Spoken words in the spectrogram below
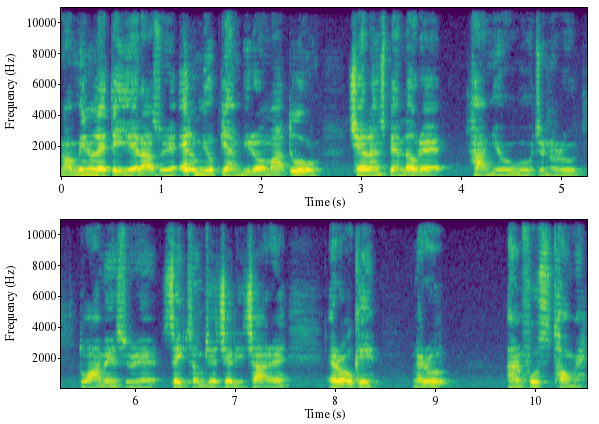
နော်မင်းတို့လည်းတည်ရဲလားဆိုရဲအဲ့လိုမျိုးပြန်ပြီးတော့မှသူ့ကို challenge ပြန်လုပ်တဲ့ဟာမျိုးကိုကျွန်တော်တို့တွားမယ်ဆိုရဲစိတ်ဆုံးဖြတ်ချက်တွေချတယ်အဲ့တော့ okay ငါတို့ unforce ထောင်းမယ်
